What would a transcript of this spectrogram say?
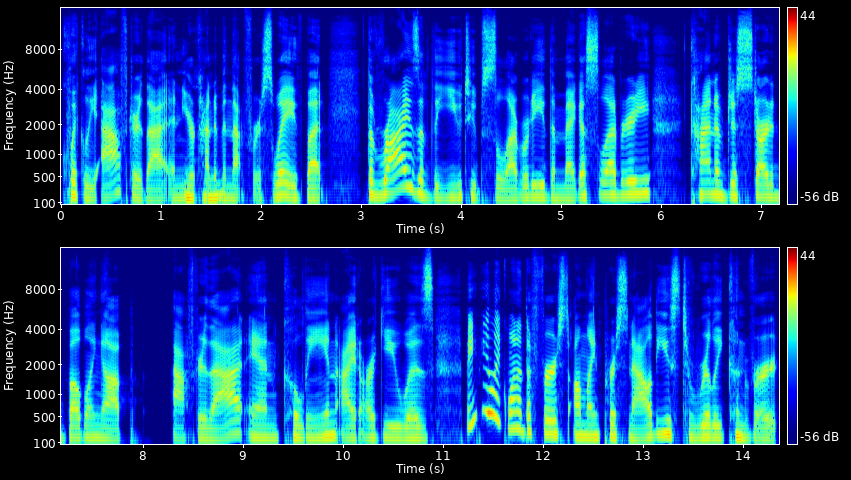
quickly after that, and you're kind of mm-hmm. in that first wave. But the rise of the YouTube celebrity, the mega celebrity, kind of just started bubbling up after that. And Colleen, I'd argue, was maybe like one of the first online personalities to really convert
